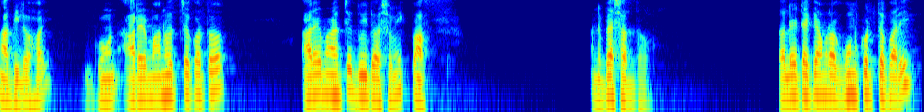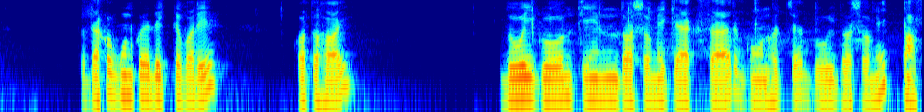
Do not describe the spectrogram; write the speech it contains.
না দিলে হয়। গুণ আর এর মান হচ্ছে কত? আর এর মান হচ্ছে দুই দশমিক পাঁচ। মানে ব্যাসার্ধ। তাহলে এটাকে আমরা গুণ করতে পারি। তো দেখো, গুণ করে দেখতে পারি কত হয়? দুই গুণ তিন দশমিক এক চার গুণ হচ্ছে দুই দশমিক পাঁচ।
